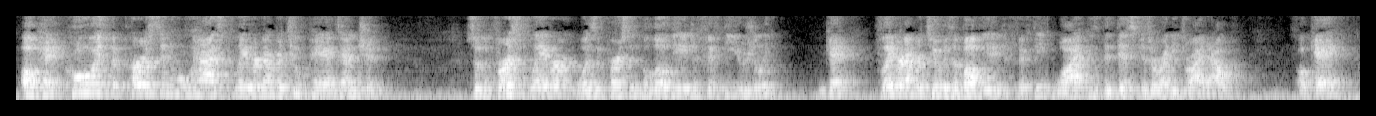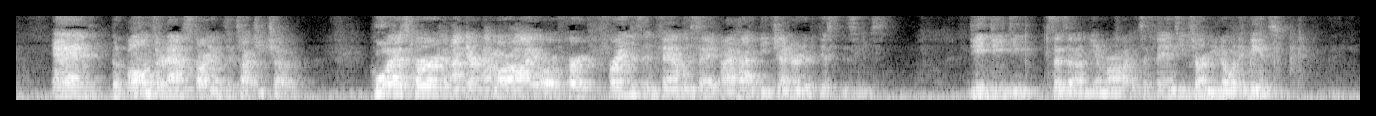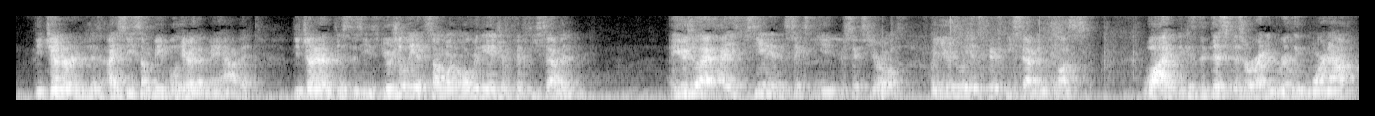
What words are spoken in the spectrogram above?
Okay, who is the person who has flavor number two? Pay attention. So the first flavor was a person below the age of 50 usually. Okay? Flavor number two is above the age of 50. Why? Because the disc is already dried out. Okay? And the bones are now starting to touch each other. Who has heard on their MRI or heard friends and family say, I have degenerative disc disease? DDD. Says it on the MRI. It's a fancy term. You know what it means? Degenerative. I see some people here that may have it. Degenerative disc disease. Usually it's someone over the age of 57. And Usually, I, I've seen it in 60 or 60 year olds, but usually it's 57 plus. Why? Because the disc is already really worn out,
